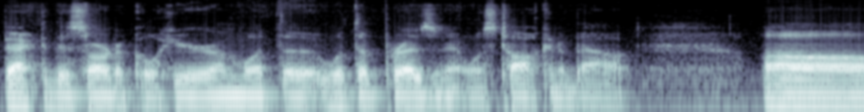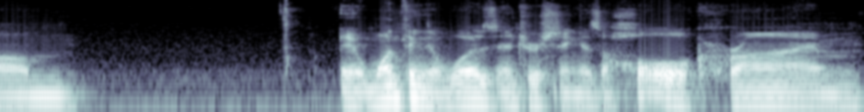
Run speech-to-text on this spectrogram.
back to this article here on what the what the president was talking about. Um, and one thing that was interesting is a whole, crime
